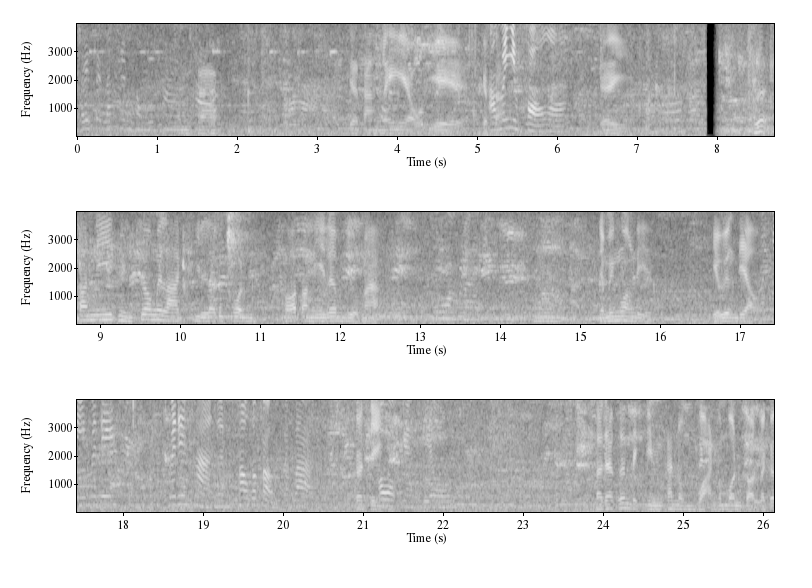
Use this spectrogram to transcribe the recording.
ใช่ ได้เสร็จแล้วเป็นของลูก ค้าขอบคุณครับเสียตังค์แล้วเย่ก็บเอาตังค์ไม่หยิบของเหรอ เฮ้ยและตอนนี้ถึงช่วงเวลากินแล้วทุกคน เพราะตอนนี้เริ่มหิวมากง่วงเลยอืมยังไม่ง่วงดีหิวอย่างเดียว วันนี้ไม่ได้ไม่ได้หาเงินเข้ากระเป๋าสักบาทก็จริง ออกอย่างเดียว เราจะขึ้นไปกินขนมหวานข้างบนก่อนแล้วก็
